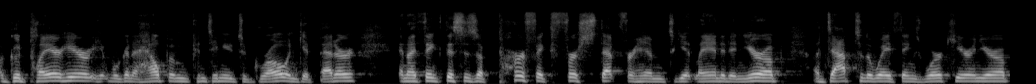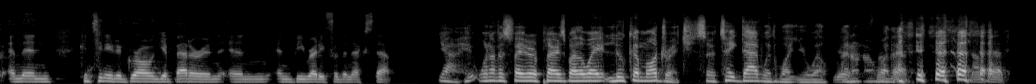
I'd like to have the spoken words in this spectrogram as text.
a good player here. We're gonna help him continue to grow and get better. And I think this is a perfect first step for him to get landed in Europe, adapt to the way things work here in Europe, and then continue to grow and get better and and and be ready for the next step. Yeah, one of his favorite players, by the way, Luka Modric. So take that with what you will. Yeah, I don't know what that.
